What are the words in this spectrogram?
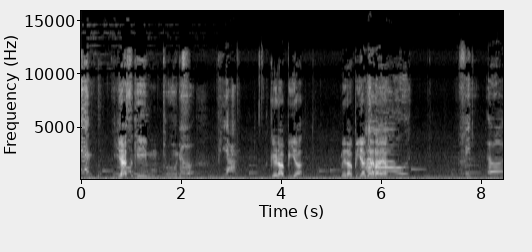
Yes. We Yes, go कि- to the pier. केड़ा पिया मेरा पिया कह रहा है uh,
